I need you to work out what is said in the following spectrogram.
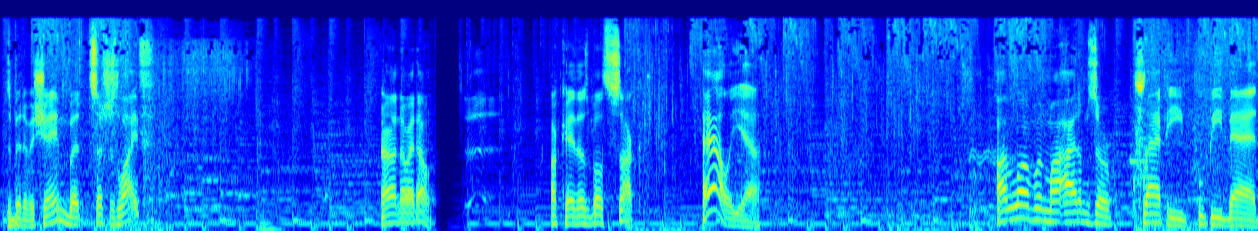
It's a bit of a shame, but such is life. Uh, no, I don't. Okay, those both suck. Hell yeah. I love when my items are crappy, poopy bad.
